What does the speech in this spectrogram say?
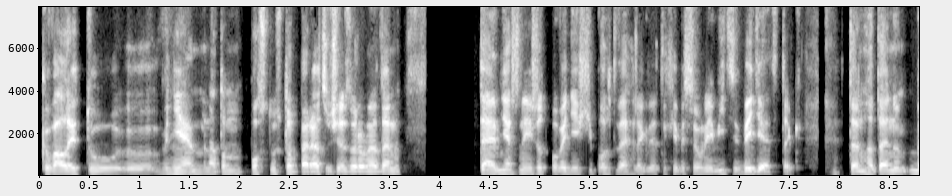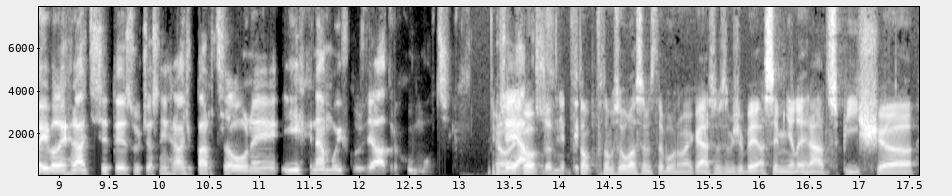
kvalitu uh, v něm na tom postu stopera, což je zrovna ten téměř nejzodpovědnější post ve hře, kde ty chyby jsou nejvíc vidět, tak tenhle ten bývalý hráč City, současný hráč Barcelony, jich na můj vkus dělá trochu moc. Jo, že jako já osobně... v, tom, v tom souhlasím s tebou, no. Jak já si myslím, že by asi měli hrát spíš uh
